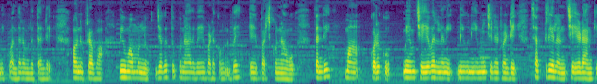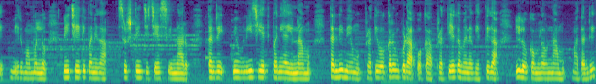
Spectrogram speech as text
నీకు వందనములు తండ్రి. అవును ప్రభా నీవు మమ్మల్ని జగత్తు పునాది వేయబడకమునిపై ఏర్పరచుకున్నావు. తండ్రి మా కొరకు మేము చేయవలనని నీవు నియమించినటువంటి సత్క్రియలను చేయడానికి మీరు మమ్మల్ని నీ చేతి పనిగా సృష్టించి చేసి ఉన్నారు. తండ్రి మేము నీ చేతి పని అయి ఉన్నాము. తండ్రి మేము ప్రతి ఒక్కరం కూడా ఒక ప్రత్యేకమైన వ్యక్తిగా ఈ లోకంలో ఉన్నాము. మా తండ్రి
